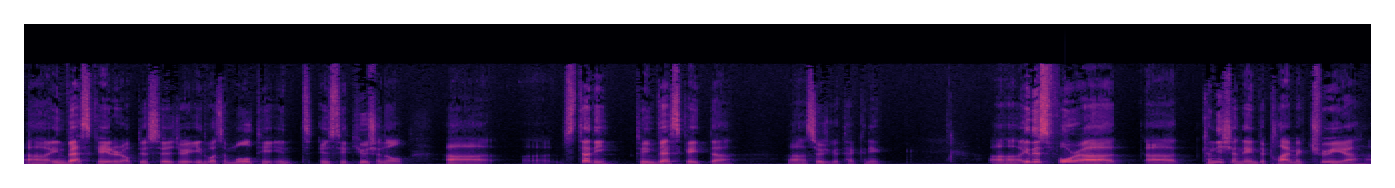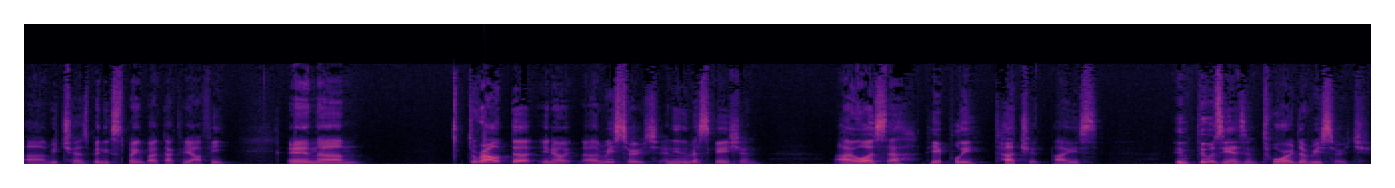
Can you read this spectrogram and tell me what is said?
uh, investigator of this surgery. It was a multi-institutional uh, uh, study to investigate the uh, surgical technique. it is for a, condition named the climacturia, which has been explained by Dr. Yafi. And um, throughout the you know, research and investigation, I was deeply touched by his enthusiasm toward the research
